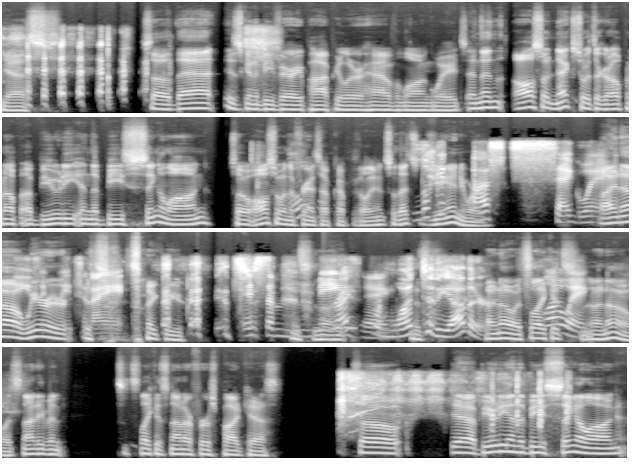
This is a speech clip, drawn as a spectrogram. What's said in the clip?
Yes. so that is going to be very popular, have long waits. And then also next to it, they're going to open up a Beauty and the Beast sing along. So also in the France Oh. Epcot Pavilion. So that's Look January. at us segueing. I know. We're amazingly it's, tonight. it's like we it's, It's, just It's amazing. not- right from one to the other. I know. It's like Flowing. it's I know. It's not even it's, it's like it's not our first podcast. So yeah, Beauty and the Beast sing along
